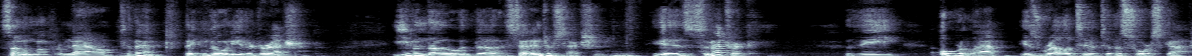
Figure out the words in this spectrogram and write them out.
some of them are from now to then. They can go in either direction even though the set intersection is symmetric, the overlap is relative to the source guy.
